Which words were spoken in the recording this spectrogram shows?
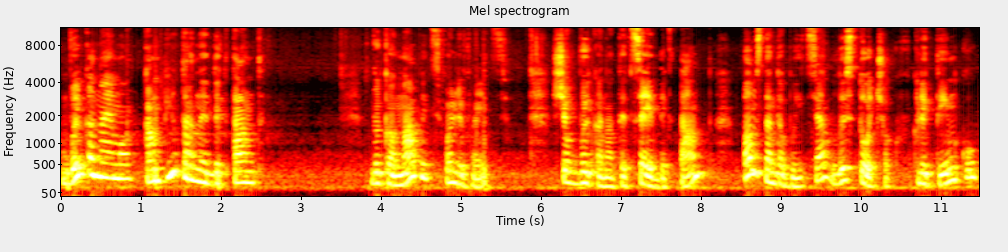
Виконаємо комп'ютерний диктант. Виконавець олівець. Щоб виконати цей диктант, вам знадобиться листочок в клітинку,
